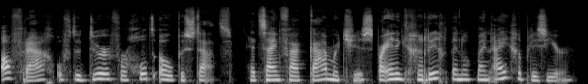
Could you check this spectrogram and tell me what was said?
afvraag of de deur voor God open staat. Het zijn vaak kamertjes waarin ik gericht ben op mijn eigen plezier.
